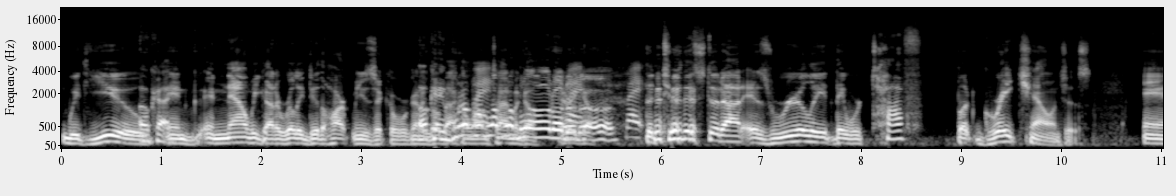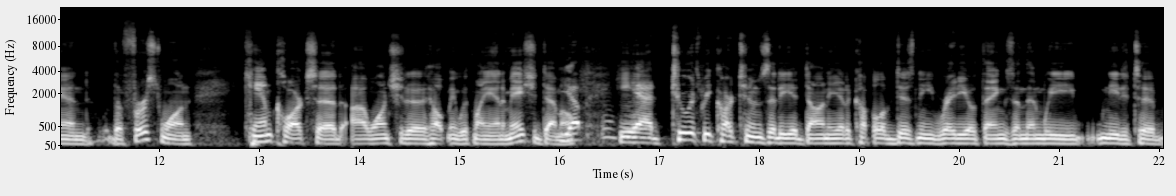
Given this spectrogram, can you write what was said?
with you. Okay. And and now we got to really do the harp music, or we're going to Okay, go back blah, a long blah, time blah, ago. blah, There blah, go. blah. Right. The two that stood out as really they were tough but great challenges. And the first one. Cam Clarke said, I want you to help me with my animation demo. Yep. He had two or three cartoons that he had done. He had a couple of Disney radio things, and then we needed to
